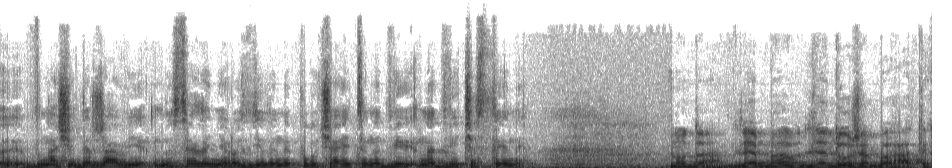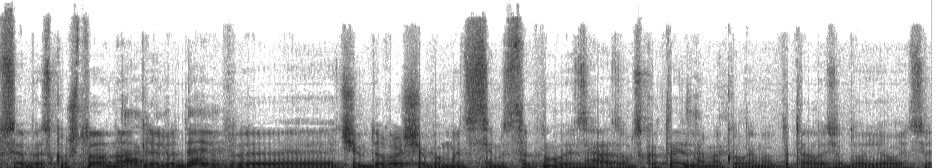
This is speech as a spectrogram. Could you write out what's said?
е, в нашій державі населення розділене, виходить, на дві, на дві частини. Ну так, да. для, для дуже багатих все безкоштовно, Так, для людей е, чим дорожче, бо ми з цим стикнулися з газом, з котельнями, коли ми питалися одвоюватися.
